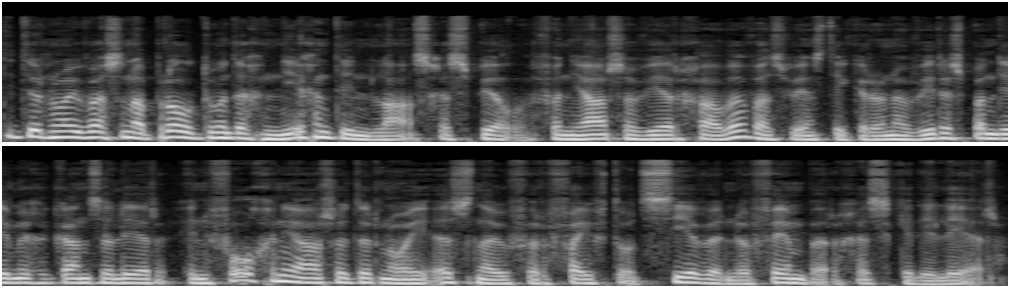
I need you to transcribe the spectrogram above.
Die toernooi was in April 2019 laas gespeel. Vanjaar se weergawe was weens die koronaviruspandemie gekanselleer en volgende jaar se toernooi is nou vir 5 tot 7 November geskeduleer.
